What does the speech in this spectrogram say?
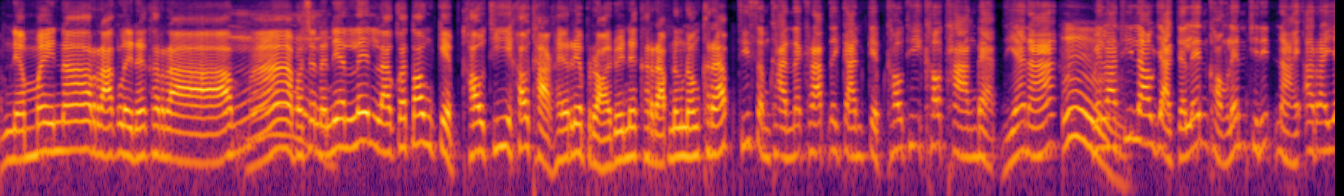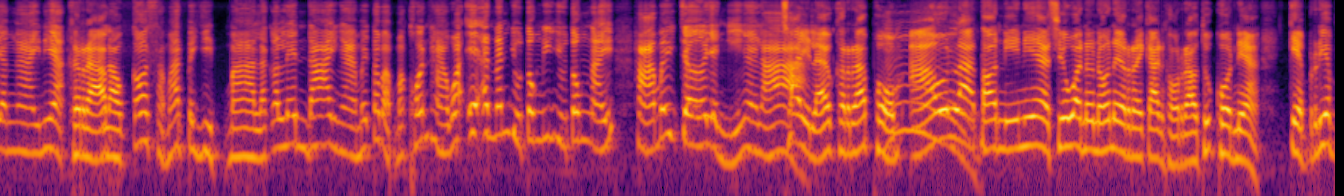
บเนี้ยไม่น่ารักเลยนะครับอืมอ่าเพราะฉะนั้นเนี่ยเล่นแล้วก็ต้องเก็บเข้าที่เข้าทางให้เรียบร้อยด้วยนะครับน้องๆครับ ที่สำคัญนะครับในการเก็บเข้าที่เข้าทางแบบเนี้ยนะอืมเวลาที่เราอยากจะเล่นของเล่นชนิดไหนอะไรยังไงเนี่ยครับเราก็สามารถไปหยิบมาแล้วก็เล่นได้ไงไม่ต้องแบบมาค้นหาว่าเอ๊ะอันนั้นอยู่ตรงนี้อยู่ตรงไหน หาไม่เจออย่างนี้ไงล่ะใช่แล้วครับผมอืมเอาล่ะตอนนี้เนี่ยเชื่อว่าน้องๆในรายการของเราทุกคนเนี่ยเก็บเรียบ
